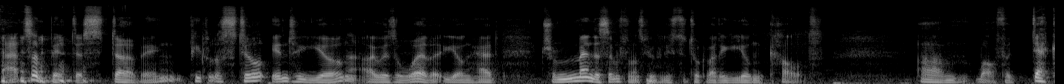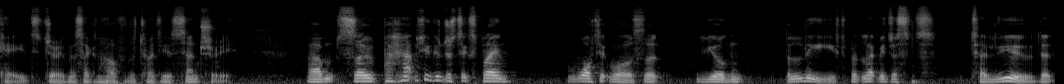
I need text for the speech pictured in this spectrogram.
That's a bit disturbing. People are still into Jung. I was aware that Jung had tremendous influence. People used to talk about a Jung cult um, well, for decades during the second half of the 20th century. Um, so perhaps you could just explain what it was that Jung believed. But let me just tell you that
